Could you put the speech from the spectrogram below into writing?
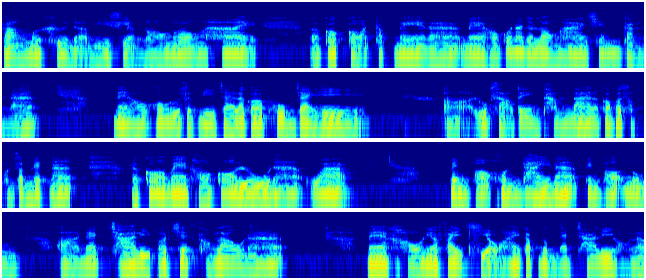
ฟังเมื่อคืนเนี่ยมีเสียงน้องร้องไห้ แล้วก็กอดกับแม่นะฮะ แม่เขาก็น่าจะร้องไห้เช่นกันนะ แม่เขาคงรู้สึกดีใจแล้วก็ภูมิใจที่ลูกสาวตัวเองทำได้แล้วก็ประสบผลสำเร็จนะ แล้วก็แม่เขาก็รู้นะฮะว่า เป็นเพราะคนไทยนะเป็นเพราะหนุ่มแน็กชาลีโปอเจกต์ของเรานะฮะ แม่เขาเนี่ยไฟเขียวให้กับหนุ่มแน็กชาลีของเรา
